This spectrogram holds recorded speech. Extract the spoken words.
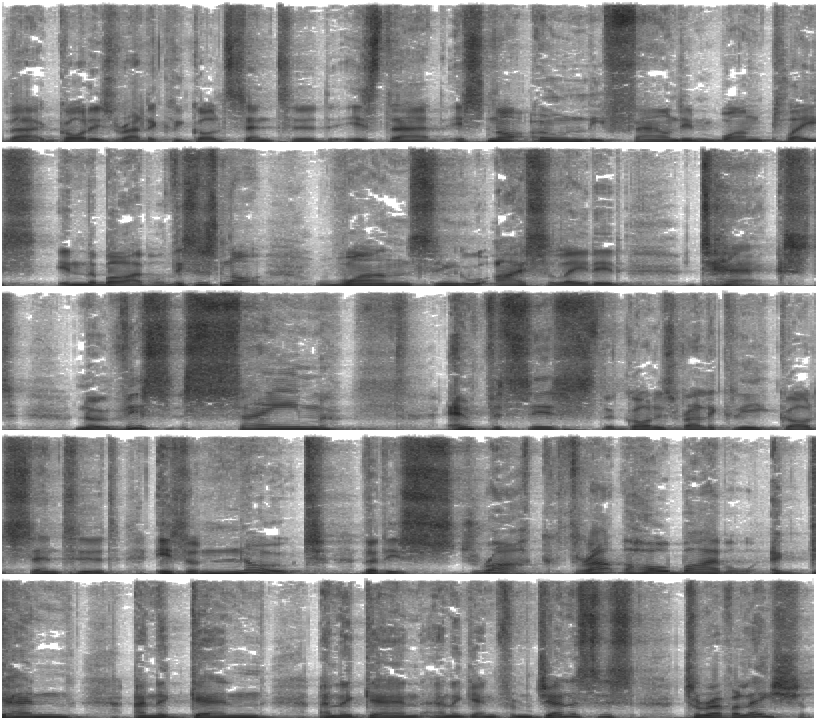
that God is radically God centered is that it's not only found in one place in the Bible. This is not one single isolated text. No, this same emphasis that God is radically God centered is a note that is struck throughout the whole Bible again and again and again and again, from Genesis to Revelation.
